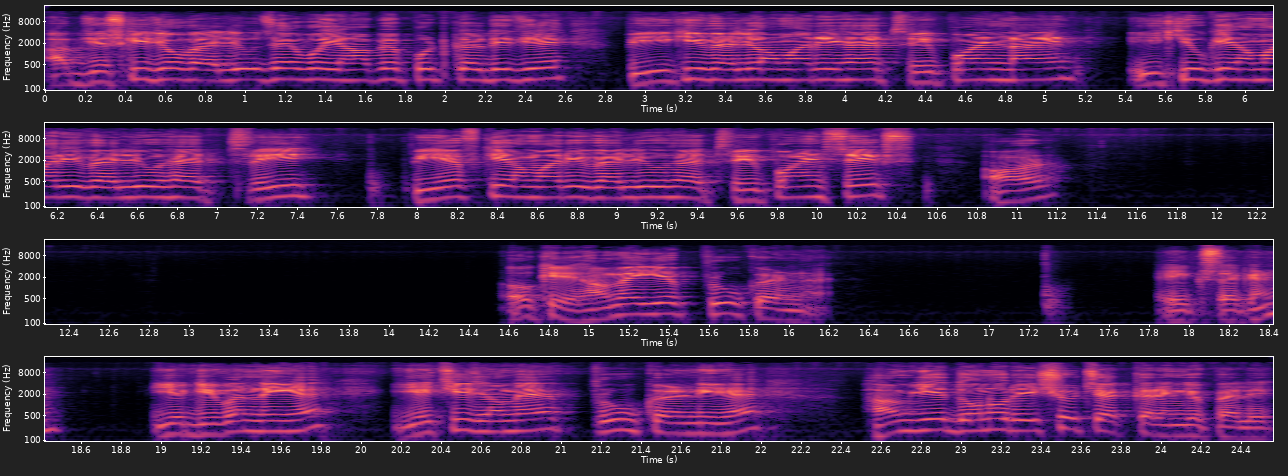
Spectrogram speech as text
अब जिसकी जो वैल्यूज़ है, वो यहाँ पे पुट कर दीजिए। पी की वैल्यू हमारी है 3.9 क्यू e की हमारी वैल्यू है 3 पीएफ की हमारी वैल्यू है 3.6 और ओके okay, हमें ये प्रूव करना है। एक सेकंड ये गिवन नहीं है। ये चीज़ हमें प्रूव करनी है। हम ये दोनों रेशियो चेक करेंगे पहले।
